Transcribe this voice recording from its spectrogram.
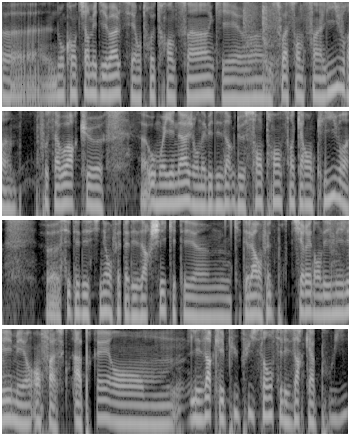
Euh, donc, en tir médiéval, c'est entre 35 et, euh, et 65 livres. Il faut savoir que euh, au Moyen Âge, on avait des arcs de 130, 140 livres. Euh, c'était destiné en fait à des archers qui étaient, euh, qui étaient là en fait pour tirer dans des mêlées mais en, face. Après, en... les arcs les plus puissants, c'est les arcs à poulies,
